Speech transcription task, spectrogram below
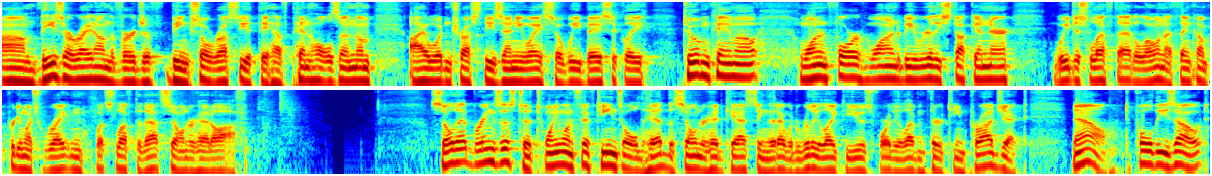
Um, these are right on the verge of being so rusty that they have pinholes in them. I wouldn't trust these anyway, so we basically, two of them came out, one and four wanted to be really stuck in there, we just left that alone. I think I'm pretty much writing what's left of that cylinder head off. So that brings us to 2115's old head, the cylinder head casting that I would really like to use for the 1113 project. Now, to pull these out,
